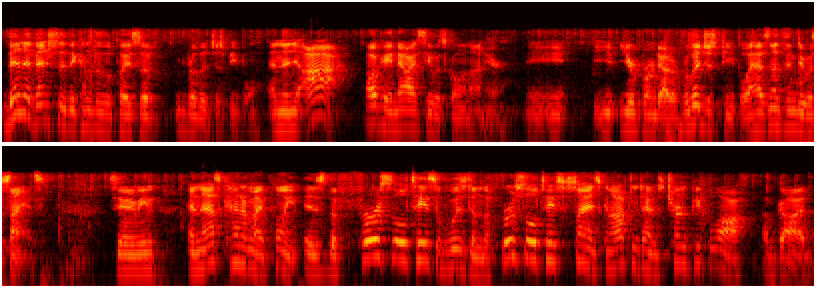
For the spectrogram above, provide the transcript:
then eventually they come to the place of religious people, and then ah, okay, now I see what's going on here. You're burned out of religious people. It has nothing to do with science. See what I mean? And that's kind of my point, is the first little taste of wisdom, the first little taste of science can oftentimes turn people off of God.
